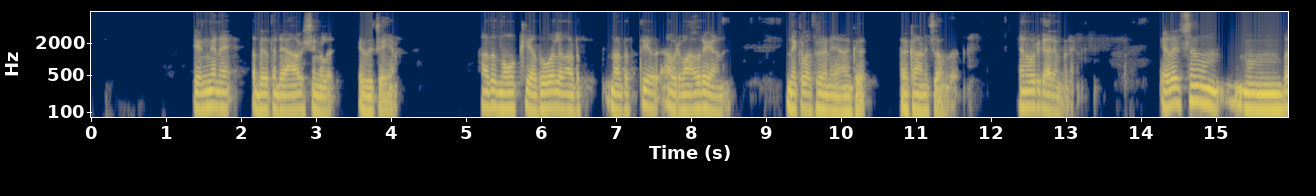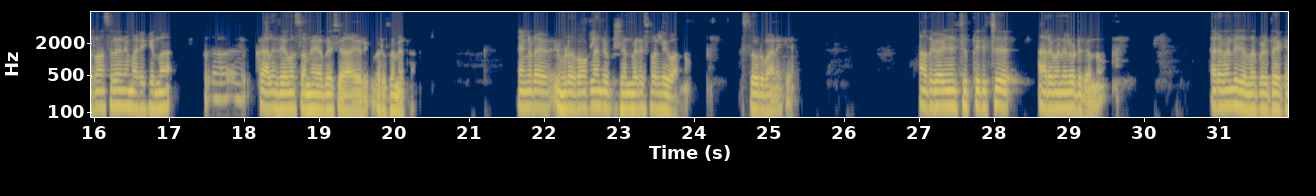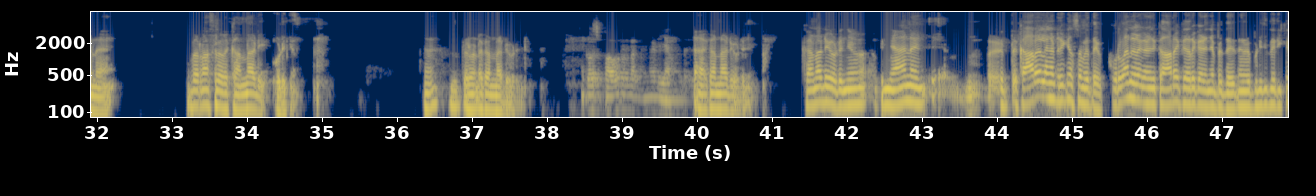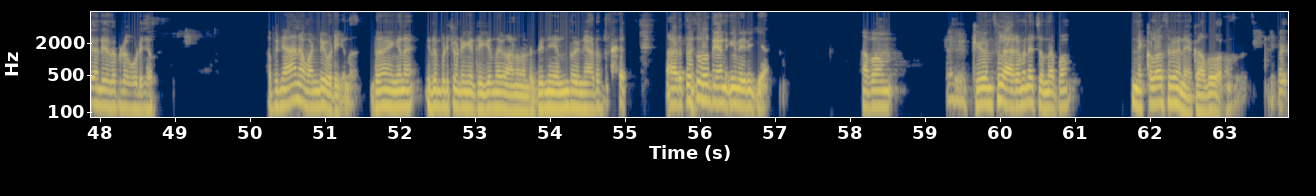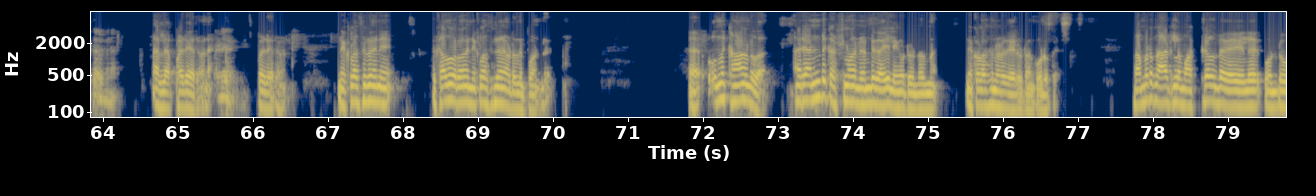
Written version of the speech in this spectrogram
എങ്ങനെ അദ്ദേഹത്തിന്റെ ആവശ്യങ്ങൾ ഇത് ചെയ്യാം? അത് നോക്കി അതുപോലെ നട നടത്തിയ ഒരു മാതൃകയാണ് നിക്കോളസിനെ ഞങ്ങൾക്ക് കാണിച്ചു തന്നത്. ഞാൻ ഒരു കാര്യം പറയാം. ഏകദേശം ബർണാസുരനെ മരിക്കുന്ന കാലം ചെയ്യുന്ന സമയം ഏകദേശം ആയ ഒരു ഒരു സമയത്താണ്. ഞങ്ങളുടെ ഇവിടെ റോക്ക്ലാൻഡ് സെന്റ് മേരീസ് പള്ളി വന്നു സൂർബാനയ്ക്ക്. അത് കഴിഞ്ഞ് തിരിച്ച് അരമനയിലോട്ട് ചെന്നു. അരമനയിൽ ചെന്നപ്പോഴത്തേക്കിന് ബർണാസിലൊരു കണ്ണാടി ഒടിഞ്ഞു ഏഹ് കണ്ണാടി ഒടിഞ്ഞു ആ, കണ്ണാടി ഒടിഞ്ഞു കണ്ണാടി ഒടിഞ്ഞു. അപ്പൊ ഞാൻ കാറിൽ അങ്ങോട്ട് ഇരിക്കുന്ന സമയത്ത് കുർബാനെല്ലാം കഴിഞ്ഞ് കാറിൽ കയറി കഴിഞ്ഞപ്പോഴത്തേക്ക് പിടിച്ച് തിരിക്കാൻ ചെയ്തപ്പോഴാണ് ഓടിഞ്ഞത്. അപ്പം ഞാൻ ആ വണ്ടി ഓടിക്കുന്നത്. ഇത് ഇങ്ങനെ ഇതും പിടിച്ചുകൊണ്ട് ഇങ്ങനെ ഇരിക്കുന്നത് കാണുന്നുണ്ട്. പിന്നെ എന്തോ ഇനി അടുത്ത അടുത്ത ദിവസത്തെ ഞാൻ ഇങ്ങനെ ഇരിക്കുക അപ്പം ക്യൂൻസിൽ അരമനെ ചെന്നപ്പം നിക്കോളാസിനെ കഥ പറഞ്ഞത്. അല്ല പഴയ അരമന. പഴയ അരമന. നിക്കോളാസിനെ കഥ പറഞ്ഞത് നിക്കോളാസിനെ അവിടെ നിൽപ്പുണ്ട് ഏഹ് ഒന്ന് കാണുക. രണ്ട് കഷ്ണവും രണ്ട് കയ്യിൽ ഇങ്ങോട്ട് കൊണ്ടുവന്ന് നിക്കോളാസിനോട് കയ്യിലോട്ട് കൊടുക്കുക നമ്മുടെ നാട്ടിലെ മക്കളുടെ കയ്യിൽ കൊണ്ടു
